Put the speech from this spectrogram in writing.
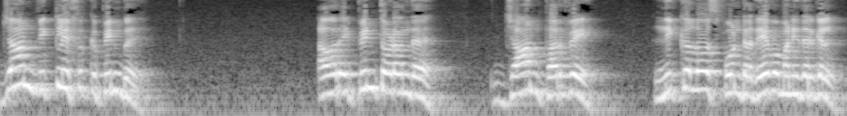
ஜான் விக்லிஃபுக்கு பின்பு அவரை பின்தொடர்ந்த ஜான் பர்வே நிக்கலோஸ் போன்ற தேவ மனிதர்கள்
